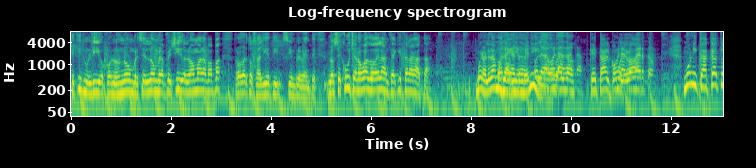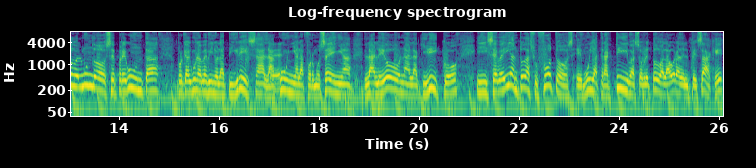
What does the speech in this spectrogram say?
que tiene un lío con los nombres, el nombre, apellido, la mamá, la papá, Roberto Salietti simplemente. Los escuchan, Osvaldo, adelante, aquí está la gata. Bueno, le damos Hola, la gata. bienvenida. Hola, Hola, Osvaldo. gata. ¿Qué tal? ¿Cómo Hola, le va? Roberto. Mónica, acá todo el mundo se pregunta, porque alguna vez vino la tigresa, la Sí. cuña, la formoseña, la leona, la quirico, y se veían todas sus fotos eh, muy atractivas, sobre todo a la hora del pesaje.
